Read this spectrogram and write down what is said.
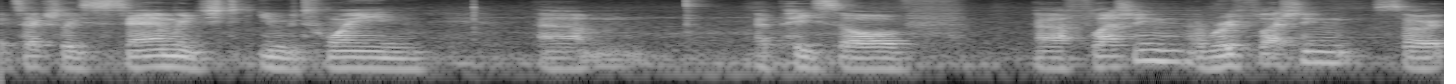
it's actually sandwiched in between um, a piece of uh, flashing, a roof flashing, so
